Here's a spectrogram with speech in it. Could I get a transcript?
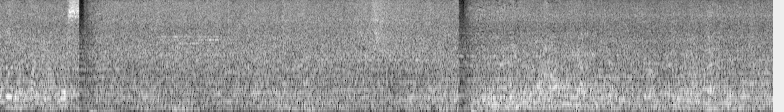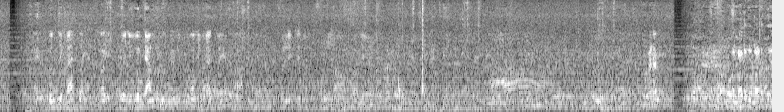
தேங்க்யூ கொஞ்சம் பேக் வாங்க கொஞ்சம் கேமரா ரெண்டு பேரும் கொஞ்சம் பேக் வாங்க சொல்லிட்டு சொல்லலாம் நடந்து நடந்து நடந்து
